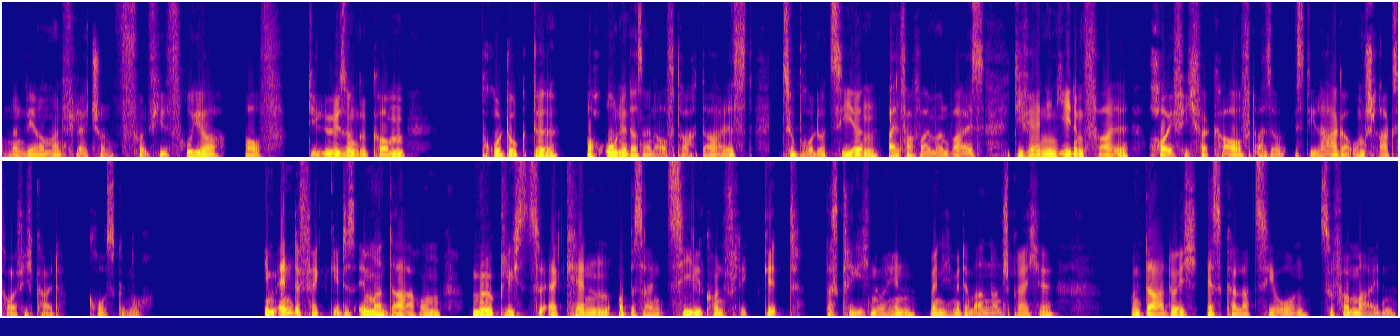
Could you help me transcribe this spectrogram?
Und dann wäre man vielleicht schon viel früher auf die Lösung gekommen, Produkte, auch ohne dass ein Auftrag da ist, zu produzieren, einfach weil man weiß, die werden in jedem Fall häufig verkauft, also ist die Lagerumschlagshäufigkeit groß genug. Im Endeffekt geht es immer darum, möglichst zu erkennen, ob es einen Zielkonflikt gibt. Das kriege ich nur hin, wenn ich mit dem anderen spreche und dadurch Eskalation zu vermeiden.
